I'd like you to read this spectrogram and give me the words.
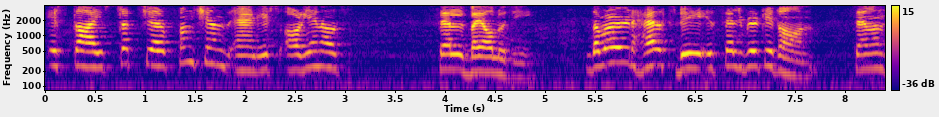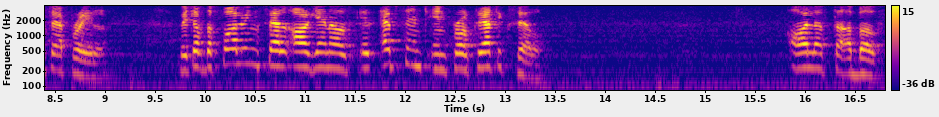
its type, structure, functions, and its organelles. Cell biology. The World Health Day is celebrated on 7th April. Which of the following cell organelles is absent in prokaryotic cell? All of the above.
